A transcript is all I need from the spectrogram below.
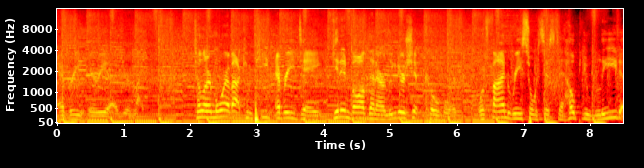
every area of your life. To learn more about Compete Every Day, get involved in our leadership cohort, or find resources to help you lead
